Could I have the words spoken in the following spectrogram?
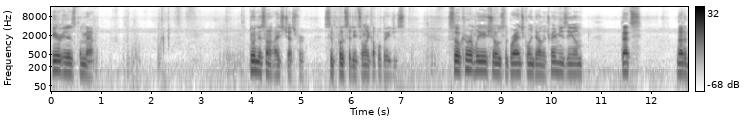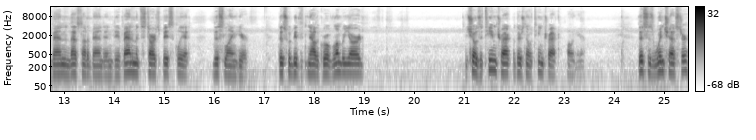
Here is the map. Doing this on ice chest for simplicity, it's only a couple pages. So currently shows the branch going down the train museum. That's not abandoned, that's not abandoned. The abandonment starts basically at this line here. This would be the, now the Grove Lumber Yard. It shows a team track, but there's no team track on here. This is Winchester.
